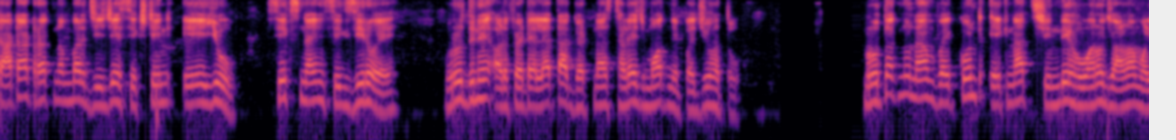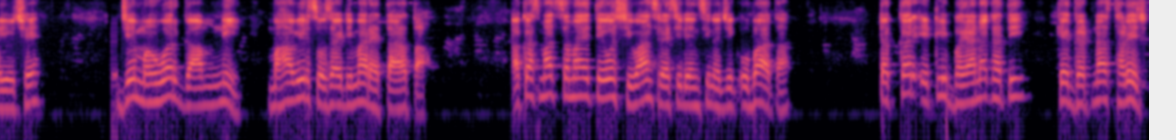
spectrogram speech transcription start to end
Tata truck number GJ sixteen A U six nine six ઝીરોએ વૃદ્ધને અડફેટે લેતા ઘટના સ્થળે જ મોત નીપજ્યું હતું. મૃતકનું નામ વૈકુંઠ એકનાથ શિંદે હોવાનું જાણવા મળ્યું છે, જે મહુવર ગામની મહાવીર સોસાયટીમાં રહેતા હતા. અકસ્માત સમયે તેઓ શિવાંશ રેસિડેન્સી નજીક ઊભા હતા. ટક્કર એટલી ભયાનક હતી કે ઘટના સ્થળે જ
